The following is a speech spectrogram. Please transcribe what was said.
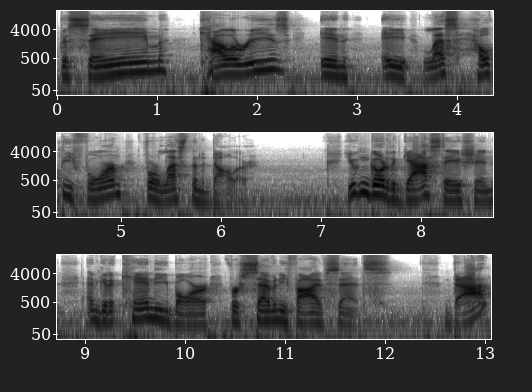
the same calories in a less healthy form for less than a dollar. You can go to the gas station and get a candy bar for 75 cents. That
